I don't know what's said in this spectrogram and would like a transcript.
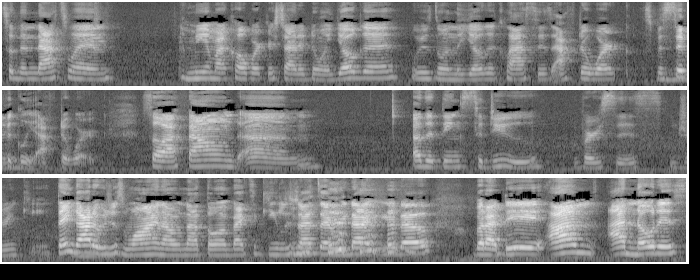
So then that's when me and my coworker started doing yoga. We was doing the yoga classes after work, specifically after work. So I found um, other things to do versus drinking. Thank God it was just wine. I'm not throwing back tequila shots every night, you know. But I did. I'm. I noticed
